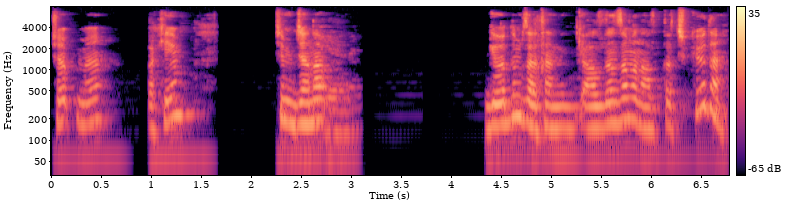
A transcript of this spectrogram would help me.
Çöp mü? Bakayım. Şimdi cana... Gördüm zaten. Aldığın zaman altta çıkıyor da.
